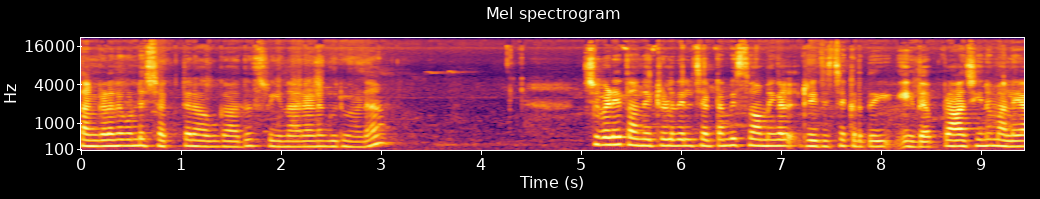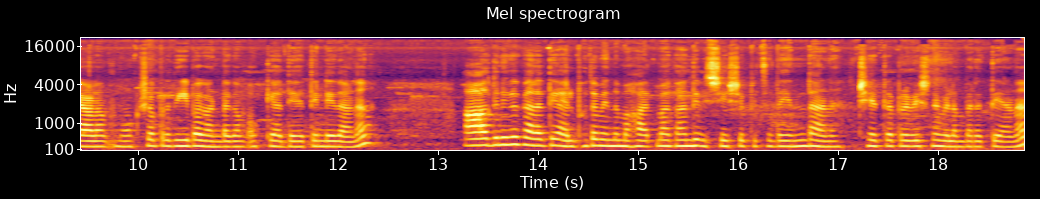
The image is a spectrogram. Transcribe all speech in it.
സംഘടന കൊണ്ട് ശക്തരാവുക അത് ശ്രീനാരായണ ഗുരുവാണ്. ചുവടെ തന്നിട്ടുള്ളതിൽ ചട്ടമ്പി സ്വാമികൾ രചിച്ച കൃതി ഇത്. പ്രാചീന മലയാളം മോക്ഷപ്രദീപ കണ്ടകം ഒക്കെ അദ്ദേഹത്തിന്റെതാണ്. ആധുനിക കാലത്തെ അത്ഭുതം എന്ന് മഹാത്മാഗാന്ധി വിശേഷിപ്പിച്ചത് എന്താണ്? ക്ഷേത്രപ്രവേശന വിളംബരത്തെയാണ്.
